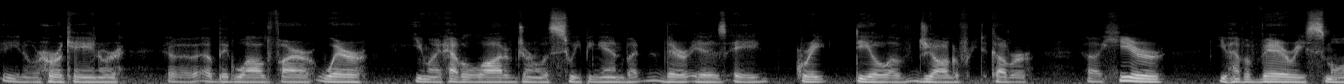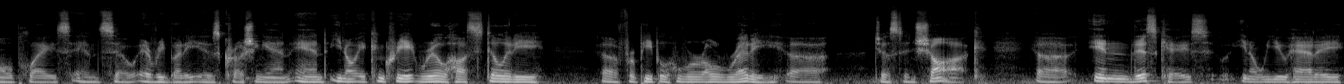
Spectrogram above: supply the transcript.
you know a hurricane or uh, a big wildfire where you might have a lot of journalists sweeping in, but there is a great deal of geography to cover. Uh, here, you have a very small place, and so everybody is crushing in, and you know it can create real hostility uh, for people who were already uh, just in shock. Uh, in this case, you know, you had a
